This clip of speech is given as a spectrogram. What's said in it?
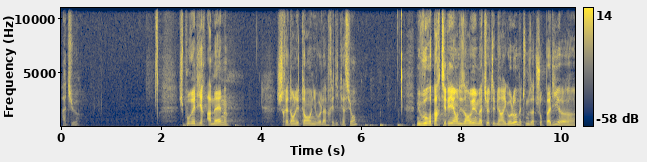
à Dieu. Je pourrais dire Amen, je serai dans les temps au niveau de la prédication, mais vous repartiriez en disant Oui, mais Mathieu, t'es bien rigolo, mais tu nous as toujours pas dit. Euh,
